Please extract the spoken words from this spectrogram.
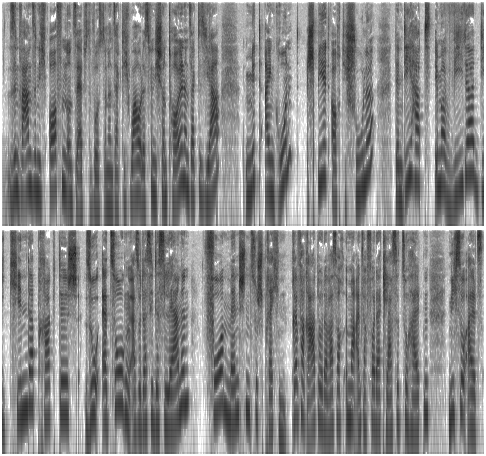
sind wahnsinnig offen und selbstbewusst. Und dann sagte ich, wow, das finde ich schon toll. Und dann sagte sie, ja, mit ein Grund spielt auch die Schule, denn die hat immer wieder die Kinder praktisch so erzogen, also dass sie das lernen, vor Menschen zu sprechen, Referate oder was auch immer einfach vor der Klasse zu halten, nicht so als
